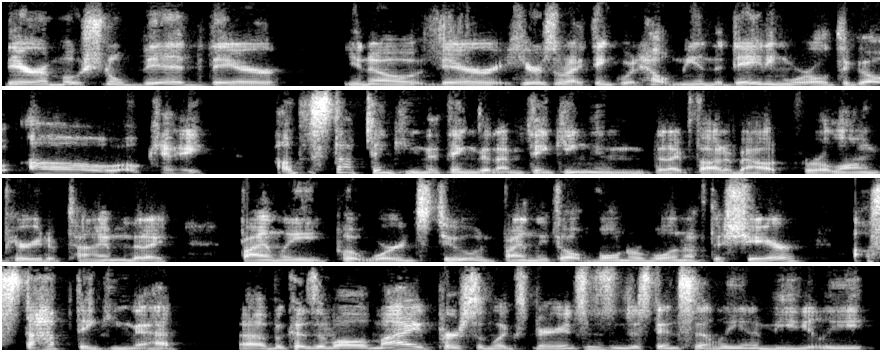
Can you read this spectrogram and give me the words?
their emotional bid, their you know, there here's what I think would help me in the dating world to go, "Oh, okay." I'll just stop thinking the thing that I'm thinking and that I've thought about for a long period of time that I finally put words to and finally felt vulnerable enough to share. I'll stop thinking that uh, because of all of my personal experiences and just instantly and immediately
